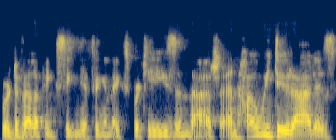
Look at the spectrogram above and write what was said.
we're developing significant expertise in that. And how we do that is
